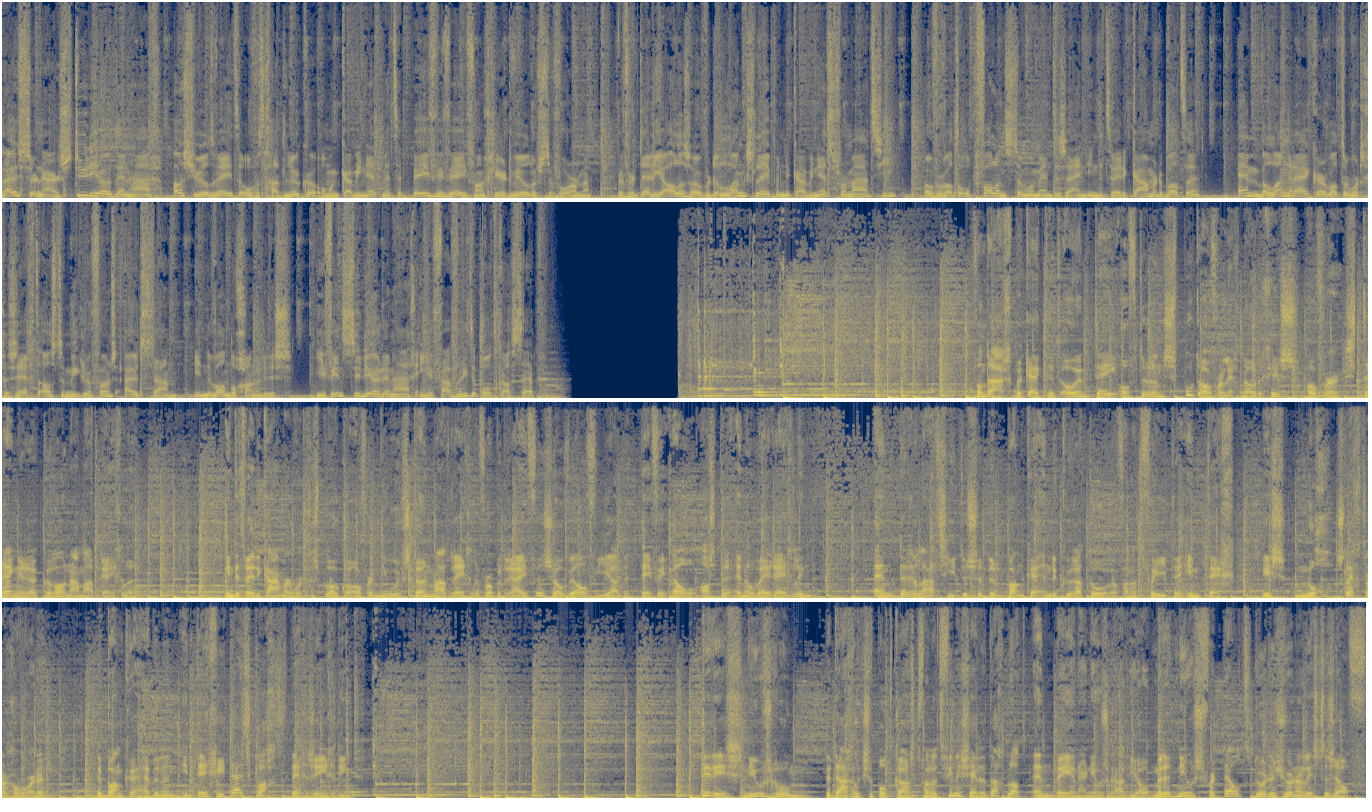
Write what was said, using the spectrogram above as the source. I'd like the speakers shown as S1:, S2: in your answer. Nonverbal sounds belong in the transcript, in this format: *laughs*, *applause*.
S1: Luister naar Studio Den Haag als je wilt weten of het gaat lukken om een kabinet met de PVV van Geert Wilders te vormen. We vertellen je alles over de langslepende kabinetsformatie, over wat de opvallendste momenten zijn in de Tweede Kamerdebatten en belangrijker wat er wordt gezegd als de microfoons uitstaan, in de wandelgangen dus. Je vindt Studio Den Haag in je favoriete podcast-app.
S2: Vandaag bekijkt het OMT of er een spoedoverleg nodig is over strengere coronamaatregelen. In de Tweede Kamer wordt gesproken over nieuwe steunmaatregelen voor bedrijven, zowel via de TVL als de NOW-regeling. En de relatie tussen de banken en de curatoren van het failliete Imtech is nog slechter geworden. De banken hebben een integriteitsklacht tegen ze ingediend. Dit is Nieuwsroom, de dagelijkse podcast van het Financiële Dagblad en BNR Nieuwsradio. Met het nieuws verteld door de journalisten zelf.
